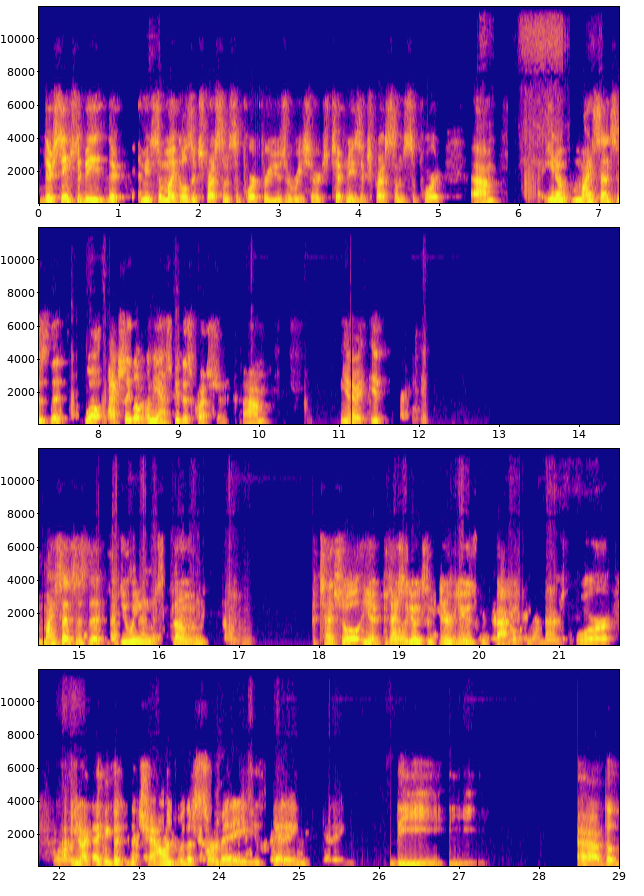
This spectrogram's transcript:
there seems to be there. I mean, so Michael's expressed some support for user research. Tiffany's expressed some support. Um, you know, my sense is that. Well, actually, let, let me ask you this question. Um, you know, it. My sense is that doing some potential, you know, potentially doing some interviews with faculty members, or, you know, I, I think that the challenge with a survey is getting the, the uh, the,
